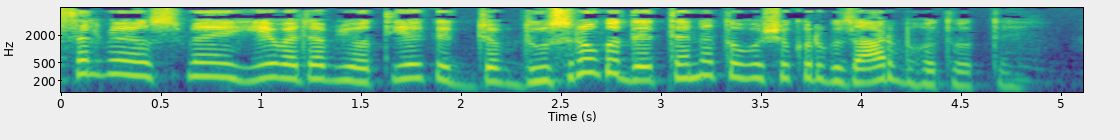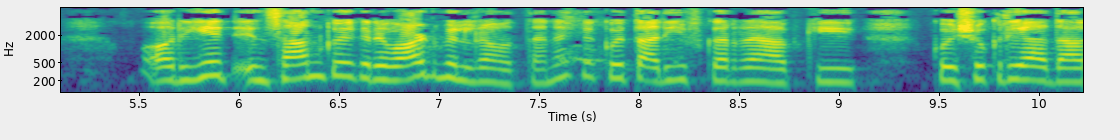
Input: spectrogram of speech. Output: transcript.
اصل میں اس میں یہ وجہ بھی ہوتی ہے کہ جب دوسروں کو دیتے ہیں نا تو وہ شکر گزار بہت ہوتے ہیں اور یہ انسان کو ایک ریوارڈ مل رہا ہوتا ہے نا کہ کوئی تعریف کر رہا ہے آپ کی کوئی شکریہ ادا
